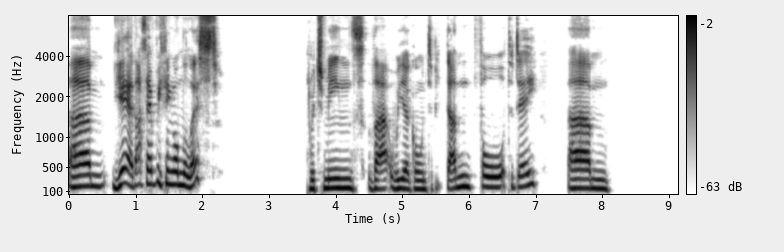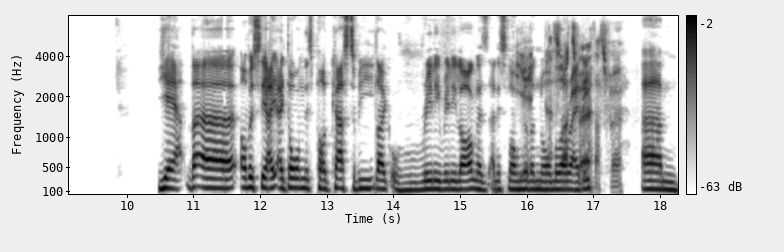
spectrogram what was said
Um, yeah, that's everything on the list, which means that we are going to be done for today. Um, yeah, the, uh, obviously, I, I don't want this podcast to be like really, really long, as and it's longer Yeah, than normal that's, that's already. Fair, that's fair. Um,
